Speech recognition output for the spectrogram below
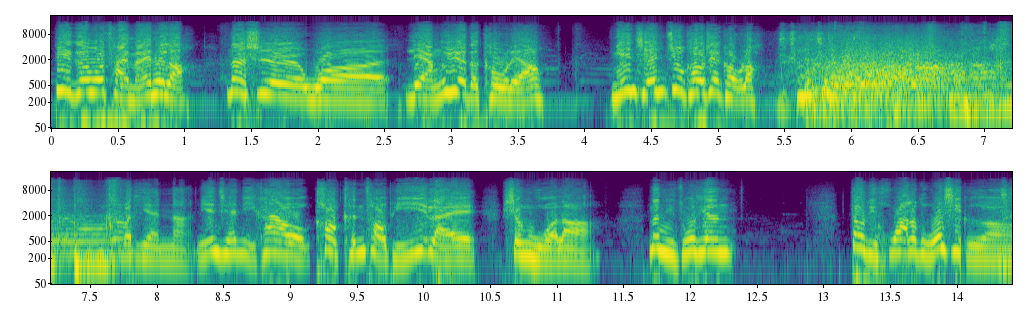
别给我踩埋汰了，那是我两个月的口粮，年前就靠这口了。我天哪，年前你看要靠啃草皮来生活了，那你昨天到底花了多少哥？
